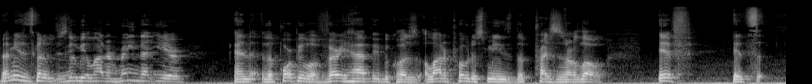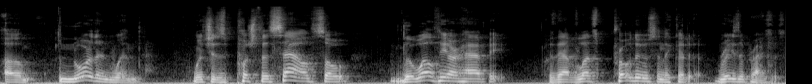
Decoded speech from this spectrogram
That means gonna, there's going to be a lot of rain that year, and the poor people are very happy because a lot of produce means the prices are low. If it's a northern wind, which is pushed to the south, so the wealthy are happy because they have less produce and they could raise the prices.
